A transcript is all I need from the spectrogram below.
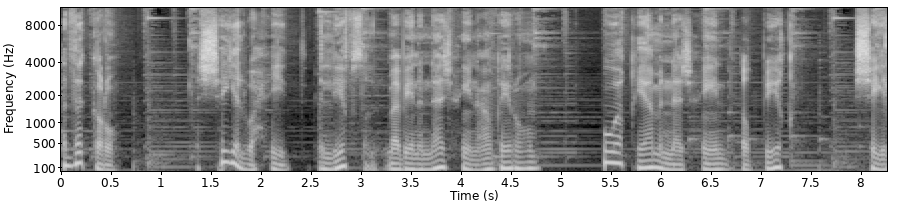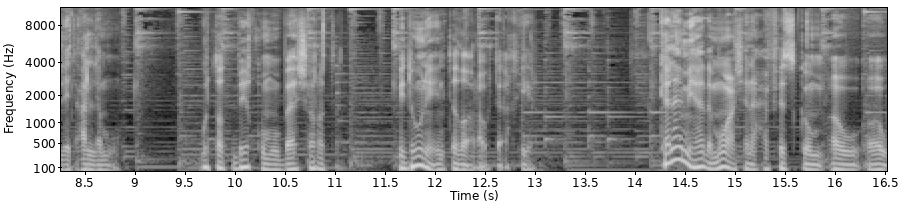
تذكروا الشيء الوحيد اللي يفصل ما بين الناجحين عن غيرهم هو قيام الناجحين بتطبيق الشيء اللي تعلموه. وتطبيقه مباشرة بدون انتظار أو تأخير. كلامي هذا مو عشان أحفزكم أو, أو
